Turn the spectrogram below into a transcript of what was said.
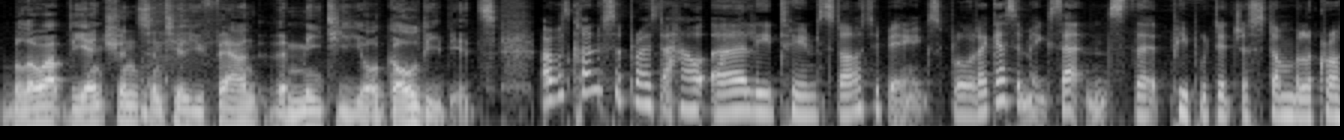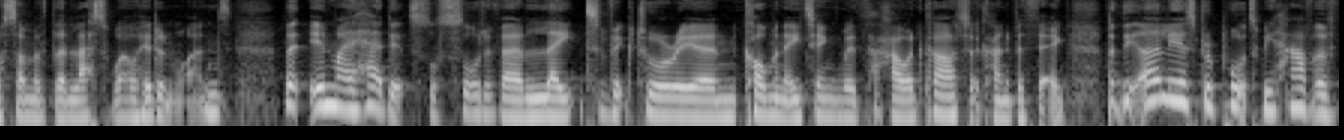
blow up the entrance until you found the meaty or goldy bits. I was kind of surprised at how early tombs started being explored. I guess it makes sense that people did just stumble across some of the less well hidden ones. But in my head, it's sort of a late Victorian culminating with Howard Carter kind of a thing. But the earliest reports we have of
